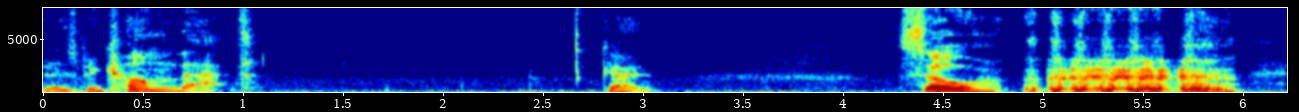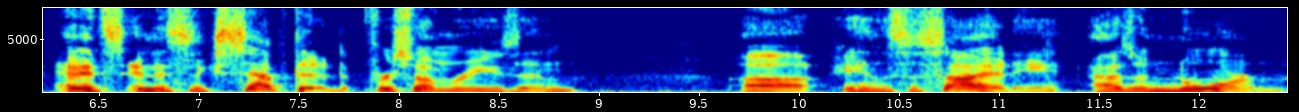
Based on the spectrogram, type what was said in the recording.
It has become that. Okay? So and it's and it's accepted for some reason uh, in society as a norm.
